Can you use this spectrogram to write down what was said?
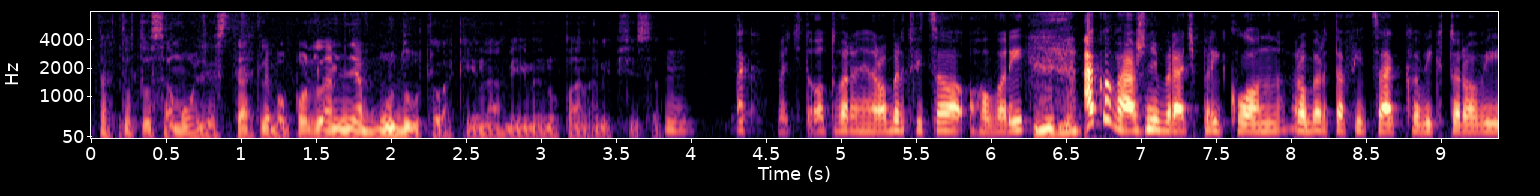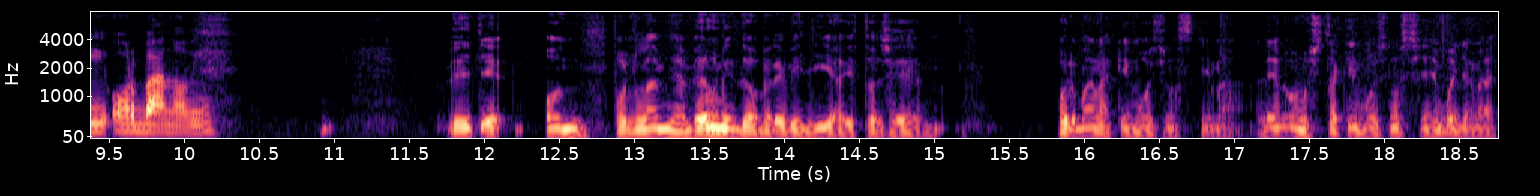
tak toto sa môže stať, lebo podľa mňa budú tlaky na výmenu pána Lipšica. Hmm. Tak veď to otvorene Robert Fico hovorí. Mm-hmm. Ako vážne brať príklon Roberta Fica k Viktorovi Orbánovi? Viete, on podľa mňa veľmi dobre vidí aj to, že Orbán aké možnosti má. Len on už také možnosti nebude mať.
